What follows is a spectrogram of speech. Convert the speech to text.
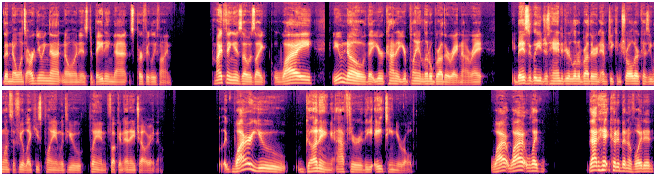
Then no one's arguing that. No one is debating that. It's perfectly fine. My thing is though, is like, why you know that you're kind of you're playing little brother right now, right? You basically you just handed your little brother an empty controller because he wants to feel like he's playing with you, playing fucking NHL right now. Like, why are you gunning after the 18 year old? Why? Why? Like, that hit could have been avoided.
